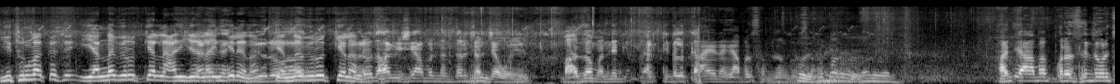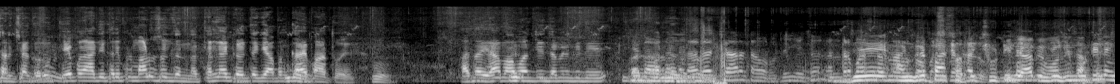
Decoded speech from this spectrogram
इथून मग कसं यांना विरोध केला ना आधी ज्या लाईन गेल्या ना त्यांना विरोध केला ना. विरोध हा विषय आपण नंतर चर्चा होईल. माझं म्हणणे प्रॅक्टिकल काय नाही आपण समजून घेऊ. आधी आपण परिस्थितीवर चर्चा करू. ते पण अधिकारी पण माणूसच आहेत ना. त्यांना कळतं की आपण काय पाहतोय. आता ह्या बाबांची जमीन किती? जे अंडरपास होते. छोटी लाईन ही मोठी लाईन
